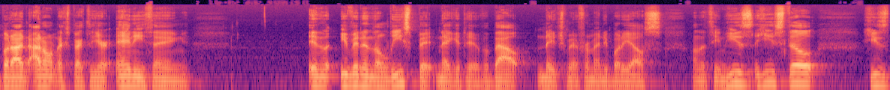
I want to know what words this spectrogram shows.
but I, I don't expect to hear anything in, even in the least bit negative about Nate Schmidt from anybody else on the team. He's he's still he's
